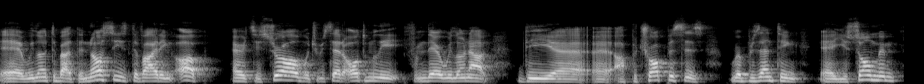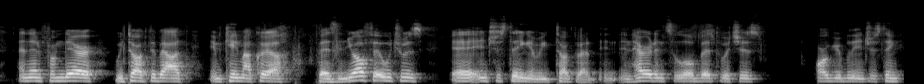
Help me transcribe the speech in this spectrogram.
Uh, we learned about the Nosis dividing up Eretz Yisrael, which we said ultimately from there we learn out the uh, uh, apotropuses representing uh, Yisomim, and then from there we talked about Imkein Makoyach Bezin Yofe, which was uh, interesting, and we talked about inheritance a little bit, which is arguably interesting.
